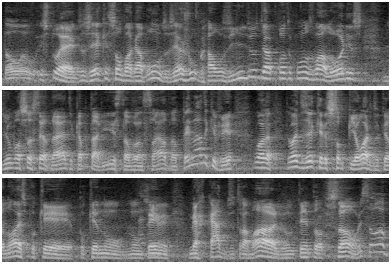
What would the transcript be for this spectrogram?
Então, isto é, dizer que são vagabundos é julgar os índios de acordo com os valores de uma sociedade capitalista avançada, não tem nada que ver. Agora, você vai dizer que eles são piores do que nós porque, porque não, não tem mercado de trabalho, não tem profissão. Isso é, uma,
